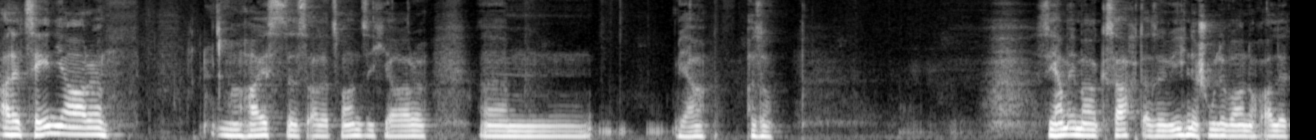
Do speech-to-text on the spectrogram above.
Alle zehn Jahre heißt es, alle 20 Jahre. Ähm, ja, also sie haben immer gesagt, also wie ich in der Schule war, noch alle,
